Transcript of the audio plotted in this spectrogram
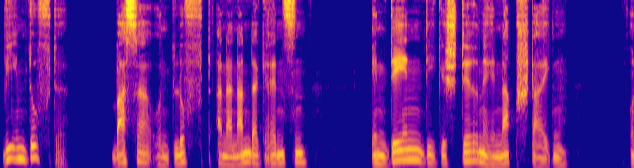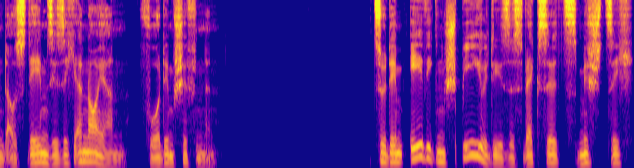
wie im Dufte, Wasser und Luft aneinander grenzen, in den die Gestirne hinabsteigen und aus dem sie sich erneuern vor dem Schiffenden. Zu dem ewigen Spiel dieses Wechsels mischt sich,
